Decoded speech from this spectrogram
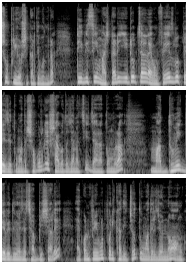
সুপ্রিয় শিক্ষার্থী বন্ধুরা টিবিসি মাস্টারি, ইউটিউব চ্যানেল এবং ফেসবুক পেজে তোমাদের সকলকে স্বাগত জানাচ্ছি। যারা তোমরা মাধ্যমিক দেবে দুই হাজার ছাব্বিশ সালে, এখন প্রিবোর্ড পরীক্ষা দিচ্ছ, তোমাদের জন্য অঙ্ক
